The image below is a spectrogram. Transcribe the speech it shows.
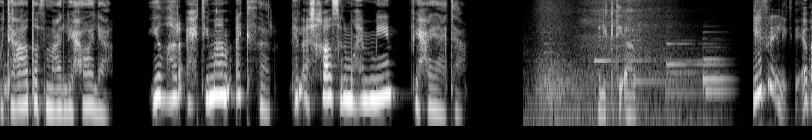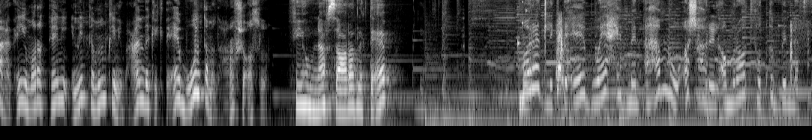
وتعاطف مع اللي حوله. يظهر اهتمام أكثر للأشخاص المهمين في حياته. الاكتئاب. اللي يفرق الاكتئاب عن أي مرض تاني؟ إن أنت ممكن يبقى عندك اكتئاب وأنت ما تعرفش أصلا. فيهم نفس أعراض الاكتئاب؟ مرض الاكتئاب واحد من أهم وأشهر الأمراض في الطب النفسي.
